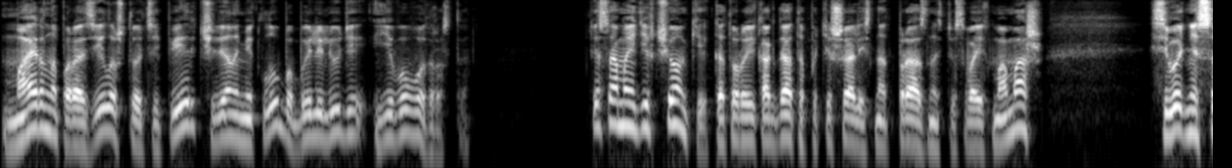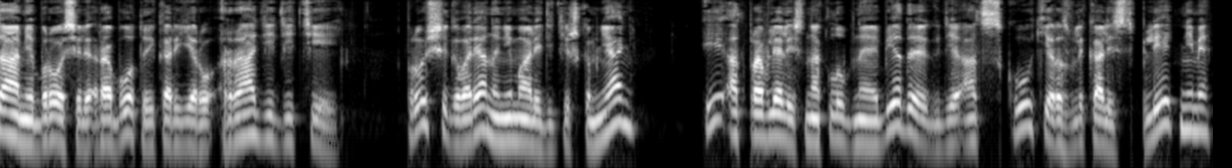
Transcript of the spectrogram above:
Майрона поразило, что теперь членами клуба были люди его возраста. Те самые девчонки, которые когда-то потешались над праздностью своих мамаш, сегодня сами бросили работу и карьеру ради детей — Проще говоря, нанимали детишкам нянь и отправлялись на клубные обеды, где от скуки развлекались сплетнями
